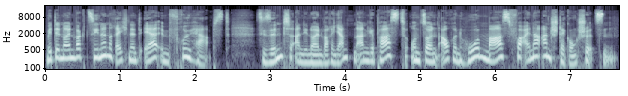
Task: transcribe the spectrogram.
Mit den neuen Vakzinen rechnet er im Frühherbst. Sie sind an die neuen Varianten angepasst und sollen auch in hohem Maß vor einer Ansteckung schützen.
